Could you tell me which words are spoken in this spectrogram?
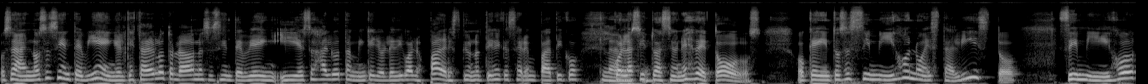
O sea, no se siente bien. El que está del otro lado no se siente bien. Y eso es algo también que yo le digo a los padres, que uno tiene que ser empático con las situaciones de todos. Ok, entonces si mi hijo no está listo, si mi hijo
